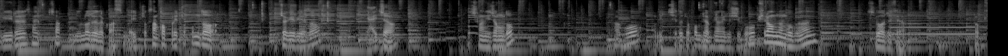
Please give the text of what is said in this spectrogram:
여기를 살짝 눌러줘야 될 것 같습니다. 이쪽 쌍꺼풀이 조금 더 이쪽에 비해서 얇죠? 대충 한이 정도? 하고 위치도 조금 변경해 주시고 필요 없는 부분은 지워주세요. 이렇게.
